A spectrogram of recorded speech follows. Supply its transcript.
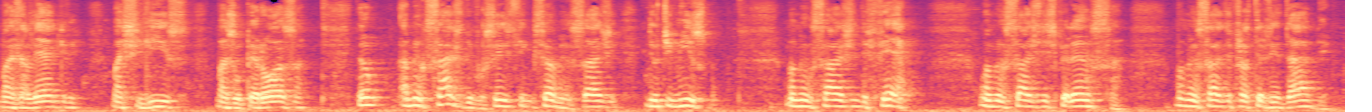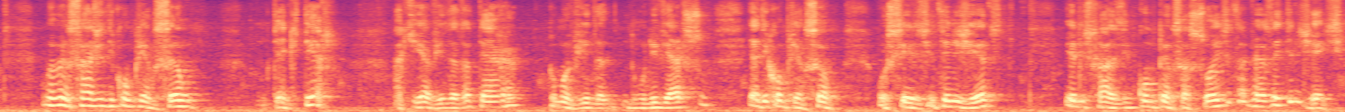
mais alegre, mais feliz, mais operosa. Então, a mensagem de vocês tem que ser uma mensagem de otimismo, uma mensagem de fé, uma mensagem de esperança, uma mensagem de fraternidade, uma mensagem de compreensão. Tem que ter. Aqui a vida da Terra, como a vida no universo, é de compreensão. Os seres inteligentes, eles fazem compensações através da inteligência.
